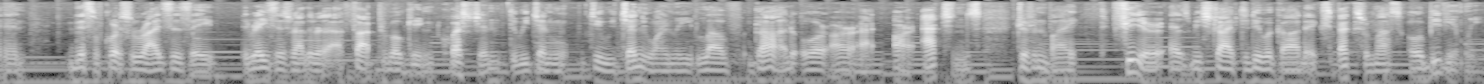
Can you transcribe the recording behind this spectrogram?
And this of course arises a it raises rather a thought-provoking question: Do we genu- do we genuinely love God, or are our actions driven by fear as we strive to do what God expects from us obediently?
